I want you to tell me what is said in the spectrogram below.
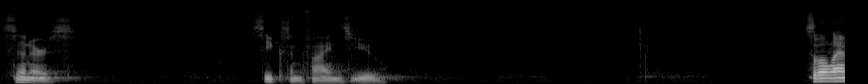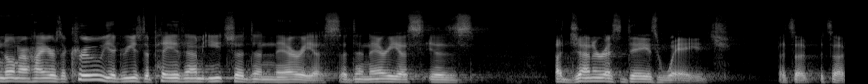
sinners, seeks and finds you. So the landowner hires a crew. He agrees to pay them each a denarius. A denarius is a generous day's wage. That's a, it's a,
